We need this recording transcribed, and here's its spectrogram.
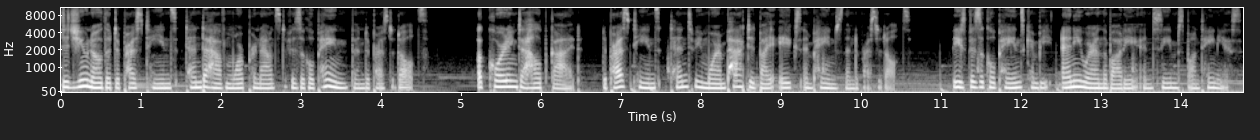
Did you know that depressed teens tend to have more pronounced physical pain than depressed adults? According to HelpGuide, depressed teens tend to be more impacted by aches and pains than depressed adults. These physical pains can be anywhere in the body and seem spontaneous.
